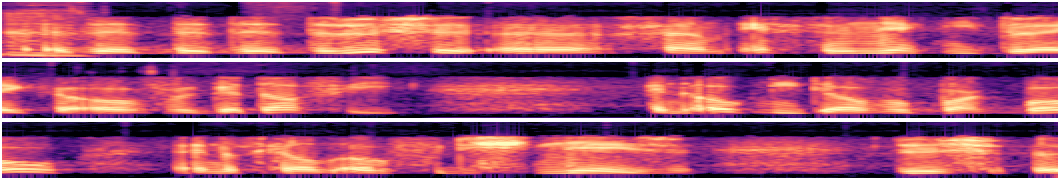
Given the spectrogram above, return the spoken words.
Ah. De, de, de, de Russen eh, gaan echt hun nek niet breken over Gaddafi. En ook niet over Bakbo. En dat geldt ook voor de Chinezen. Dus eh,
